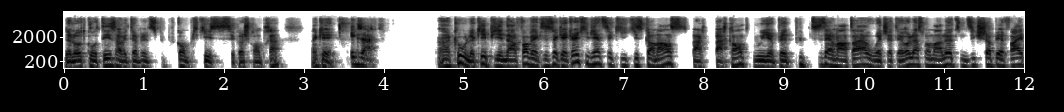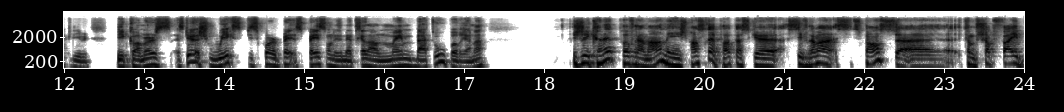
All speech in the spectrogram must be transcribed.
de l'autre côté, ça va être un petit peu plus compliqué, si c'est que je comprends. OK. Exact. Ah, cool, OK. Puis dans le fond, c'est ça, quelqu'un qui vient, qui, qui se commence, par, par contre, où il y a peut-être plus petits inventaires ou etc. Là, à ce moment-là, tu me dis que Shopify puis les, e-commerce, est-ce que Wix puis Squarespace, on les mettrait dans le même bateau ou pas vraiment? Je les connais pas vraiment, mais je penserais pas parce que c'est vraiment, si tu penses euh, comme Shopify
